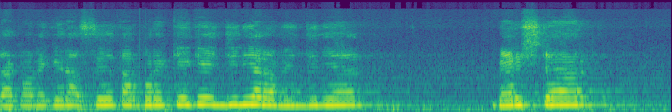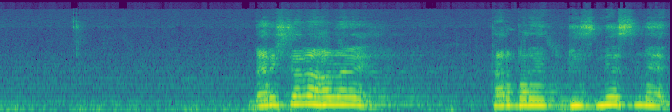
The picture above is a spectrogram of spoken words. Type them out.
যাক, অনেকের আছে, তারপরে কে কে ইঞ্জিনিয়ার হবে? ইঞ্জিনিয়ার ব্যারিস্টার ব্যারিস্টার হবে তারপরে বিজনেসম্যান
